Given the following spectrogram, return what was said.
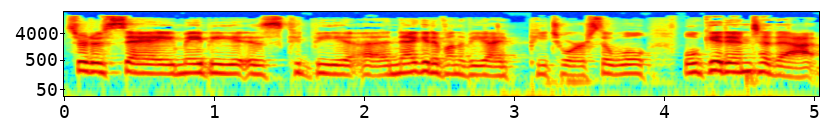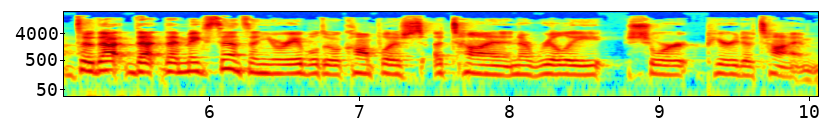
sort of say maybe is could be a negative on the VIP tour. So we'll we'll get into that. So that that that makes sense, and you were able to accomplish a ton in a really short period of time.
